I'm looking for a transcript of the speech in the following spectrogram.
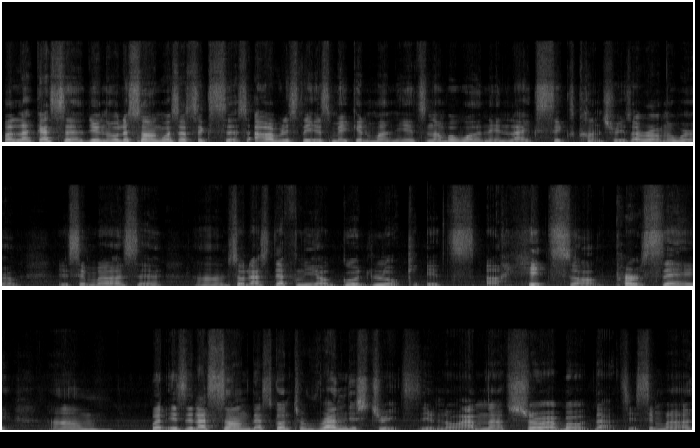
But like I said, you know, the song was a success. Obviously, it's making money. It's number one in like six countries around the world. You see what I said? Um, so that's definitely a good look. It's a hit song per se. Um, but is it a song that's going to run the streets? You know, I'm not sure about that. You see, my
